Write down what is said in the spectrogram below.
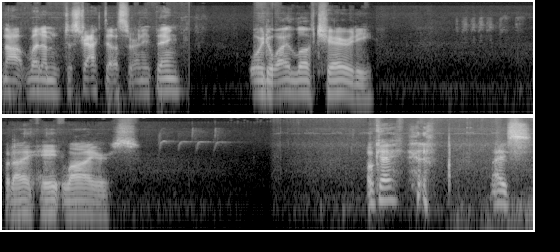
not let him distract us or anything. Boy, do I love charity. But I hate liars. Okay. nice.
